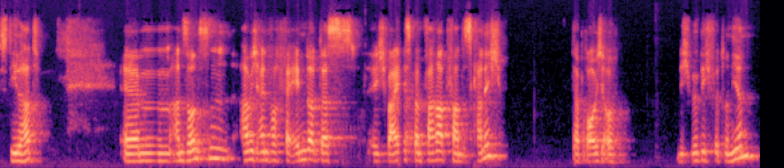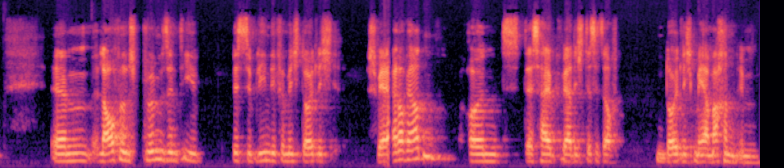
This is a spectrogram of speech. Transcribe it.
Stil hat. Ähm, ansonsten habe ich einfach verändert, dass ich weiß, beim Fahrradfahren, das kann ich. Da brauche ich auch nicht wirklich für trainieren. Ähm, Laufen und Schwimmen sind die Disziplinen, die für mich deutlich schwerer werden. Und deshalb werde ich das jetzt auch deutlich mehr machen im,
